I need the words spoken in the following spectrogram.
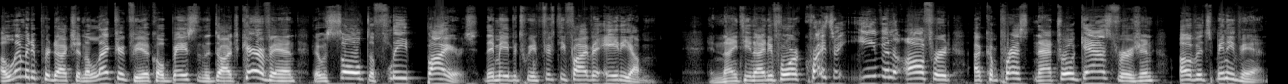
a limited production electric vehicle based on the Dodge Caravan that was sold to fleet buyers. They made between 55 and 80 of them. In 1994, Chrysler even offered a compressed natural gas version of its minivan.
